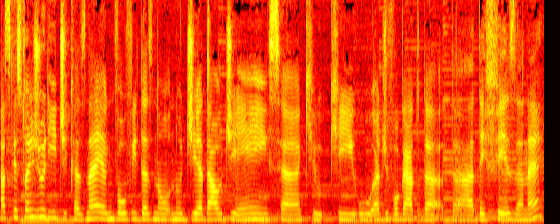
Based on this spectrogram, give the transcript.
as questões jurídicas, né, envolvidas no, no dia da audiência, que, que o advogado da, da defesa, né,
